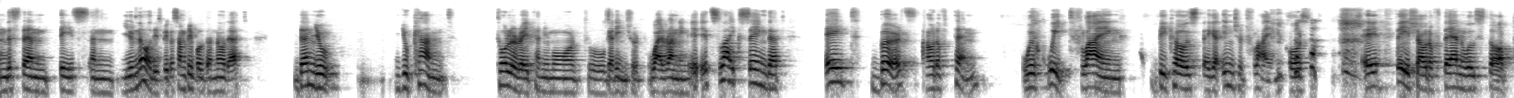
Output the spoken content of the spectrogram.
understand this and you know this, because some people don't know that, then you you can't tolerate anymore to get injured while running. It's like saying that eight birds out of ten will quit flying because they get injured flying, or eight fish out of ten will stop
